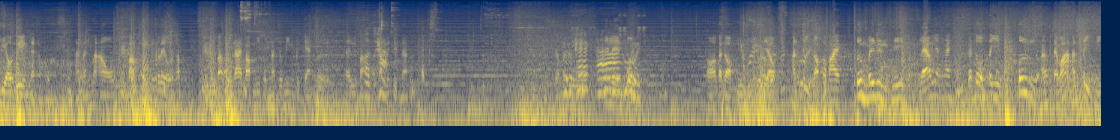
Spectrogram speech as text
เดียวเองนะครับผมอะตอนนี้มาเอาบัฟวิ่งเร็วนะครับคิดว่าผมได้บัฟนี้ผมน่าจะวิ่งไปแก๊งเลยใช่หรือเปล่าถ้า Attack จำไม่ผิดนะจะมาดู Protect ที่เล ally นบน turret. ทอกระดอกยูตัวเดียว อันติแล้วเข้าไป ตึ้มไปหนึ่งที แล้วยังไง กระโดดตีปึ้งอะแต่ว่าอันติหนี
